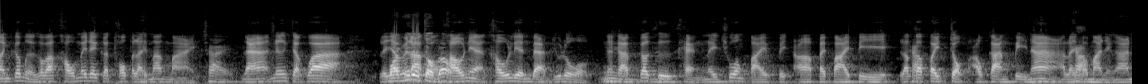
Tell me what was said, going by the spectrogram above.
มันก็เหมือนกับว่าเขาไม่ได้กระทบอะไรมากมายใช่นะฮะเนื่องจากว่า ระยะบอลเวไม่ลาได้จขบองแล้วเขาเนี่ยเขาเรียนแบบยุโรปนะครับอืมก็คือแข่งในช่วงปลายปีอ่าปลายปลายปี แล้วคก็รับไปจบเอากลางปีหน้าอะไรครับประมาณอย่างนั้น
